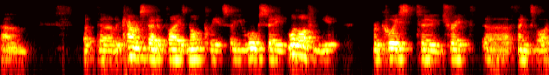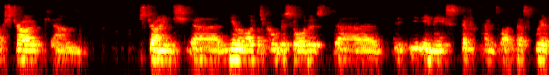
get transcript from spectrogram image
Um, but uh, the current state of play is not clear. So you will see, we'll often get requests to treat uh, things like stroke, um, strange uh, neurological disorders, uh, MS, different things like this, where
